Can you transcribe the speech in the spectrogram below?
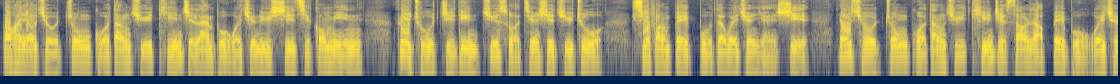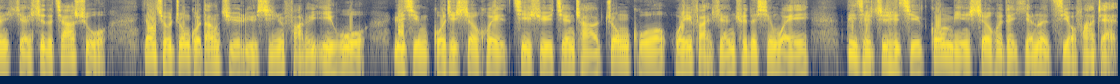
包含要求中国当局停止滥捕维权律师及公民，废除指定居所监视居住，释放被捕的维权人士，要求中国当局停止骚扰被捕维权人士的家属，要求中国当局履行法律义务，预请国际社会继续监察中国违反人权的行为，并且支持其公民社会的言论自由发展。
